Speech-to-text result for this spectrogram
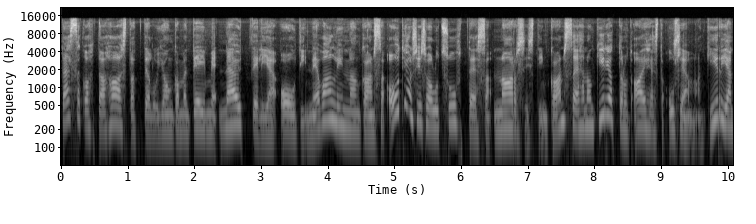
tässä kohtaa haastattelu, jonka me teimme näyttelijä Outi Nevanlinnan kanssa. Outi on siis ollut suhteessa narsistin kanssa ja hän on kirjoittanut aiheesta useamman kirjan.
